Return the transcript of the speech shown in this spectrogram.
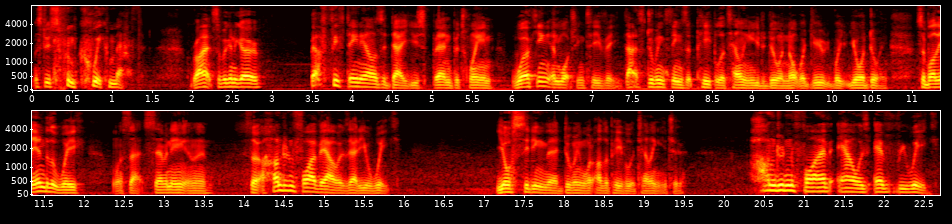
Let's do some quick math, right? So we're going to go about 15 hours a day you spend between working and watching TV. That's doing things that people are telling you to do and not what you what you're doing. So by the end of the week, what's that? 70 and then so 105 hours out of your week. You're sitting there doing what other people are telling you to. 105 hours every week.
